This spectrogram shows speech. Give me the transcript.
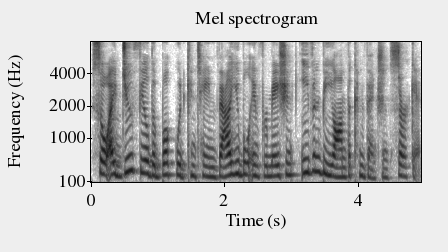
So I do feel the book would contain valuable information even beyond the convention circuit.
